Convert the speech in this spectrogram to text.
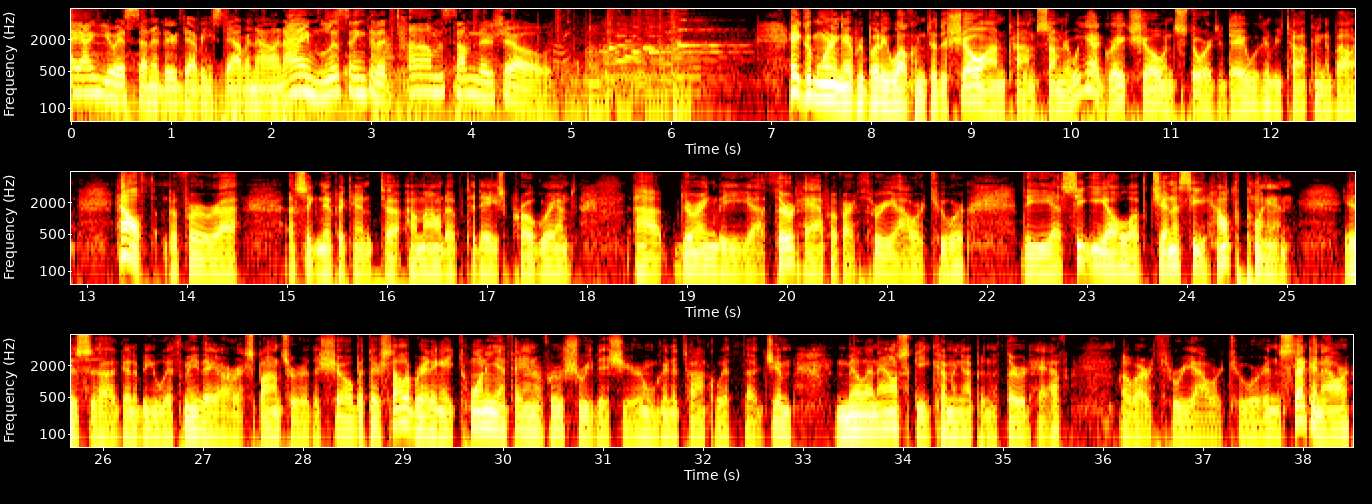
Hi, I'm U.S. Senator Debbie Stabenow, and I'm listening to the Tom Sumner Show. Hey, good morning, everybody. Welcome to the show. I'm Tom Sumner. We got a great show in store today. We're going to be talking about health for uh, a significant uh, amount of today's programs. Uh, during the uh, third half of our three hour tour, the uh, CEO of Genesee Health Plan is uh, going to be with me. They are a sponsor of the show, but they're celebrating a 20th anniversary this year, and we're going to talk with uh, Jim Milanowski coming up in the third half of our three hour tour. In the second hour,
